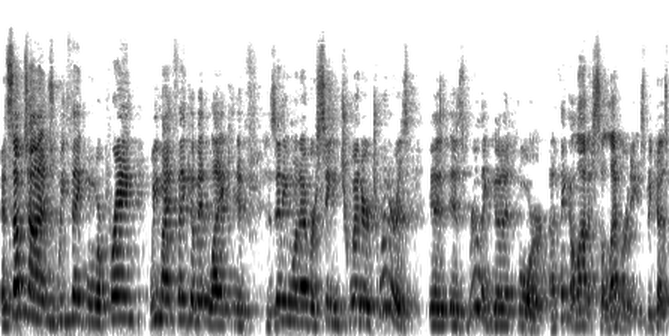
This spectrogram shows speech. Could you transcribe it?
And sometimes we think when we're praying, we might think of it like if has anyone ever seen Twitter? Twitter is, is, is really good for I think a lot of celebrities because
